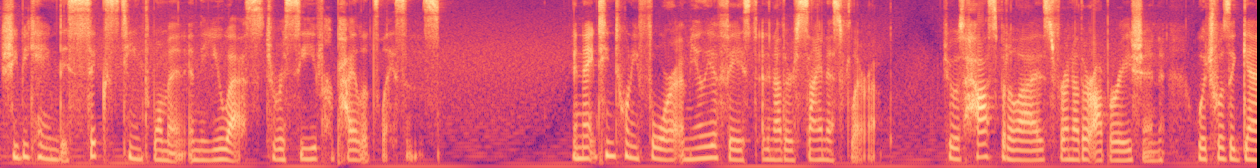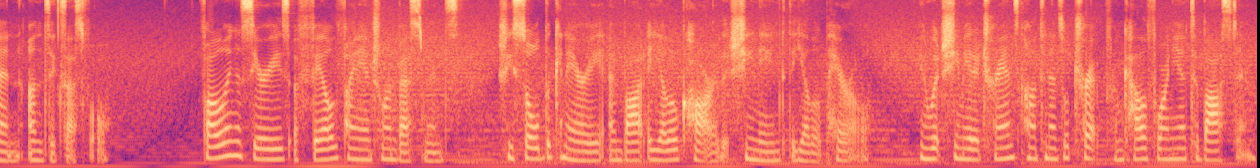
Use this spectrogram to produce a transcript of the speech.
she became the 16th woman in the US to receive her pilot's license. In 1924, Amelia faced another sinus flare up. She was hospitalized for another operation, which was again unsuccessful. Following a series of failed financial investments, she sold the Canary and bought a yellow car that she named the Yellow Peril, in which she made a transcontinental trip from California to Boston,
